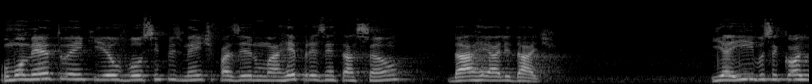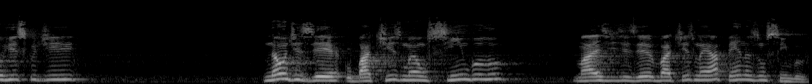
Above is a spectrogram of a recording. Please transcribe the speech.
O momento em que eu vou simplesmente fazer uma representação da realidade. E aí você corre o risco de não dizer o batismo é um símbolo, mas de dizer o batismo é apenas um símbolo.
